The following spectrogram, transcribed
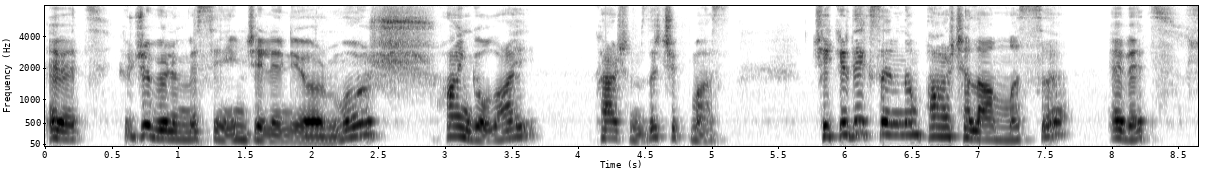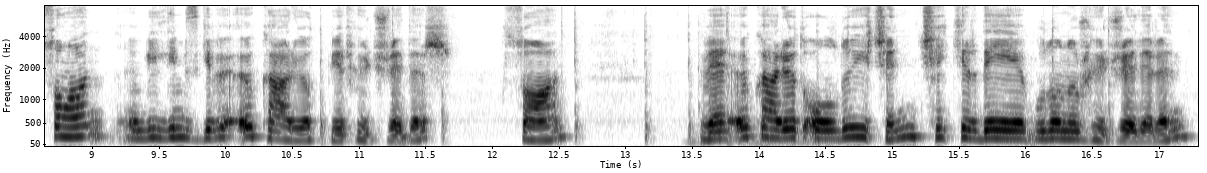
Evet, hücre bölünmesi inceleniyormuş. Hangi olay karşımıza çıkmaz? Çekirdek zarının parçalanması. Evet, soğan bildiğimiz gibi ökaryot bir hücredir. Soğan ve ökaryot olduğu için çekirdeği bulunur hücrelerin.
